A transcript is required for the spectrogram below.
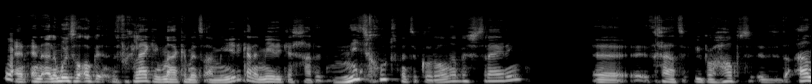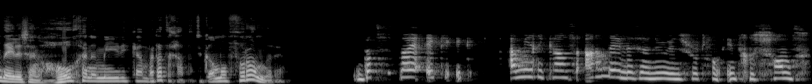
Ja. En, en, en, dan moeten we ook een vergelijking maken met Amerika. In Amerika gaat het niet goed met de coronabestrijding. Uh, het gaat überhaupt, de aandelen zijn hoog in Amerika, maar dat gaat natuurlijk allemaal veranderen dat, nou ja, ik, ik, Amerikaanse aandelen zijn nu een soort van interessant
